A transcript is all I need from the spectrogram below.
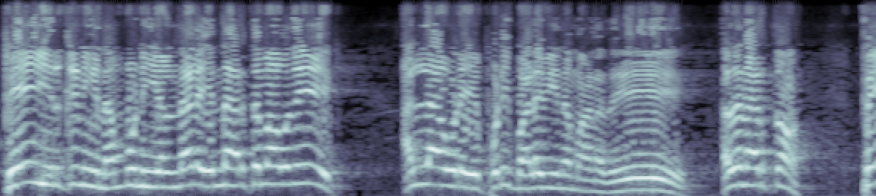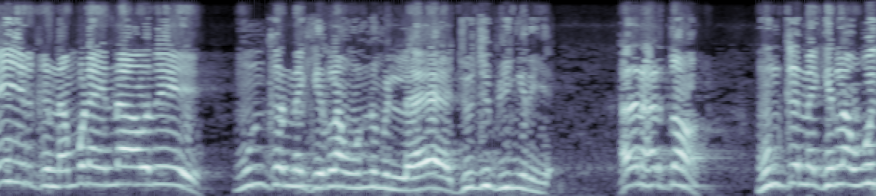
பேய் இருக்கு நீங்க நம்புனீங்கனால என்ன அர்த்தமாவது? அல்லாஹ்வுடைய பிடி பலவீனமானது. அதன் அர்த்தம். பேய் இருக்கு நம்பினா என்ன ஆகுது முன்கண்ணக்கீர்லாம் ஒண்ணும் இல்ல ஜுஜுபிங்கிறீங்க. அதன் அர்த்தம். முன்கண்ணக்கீர்லாம் ஊதி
